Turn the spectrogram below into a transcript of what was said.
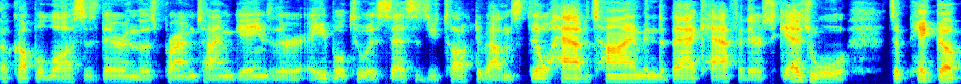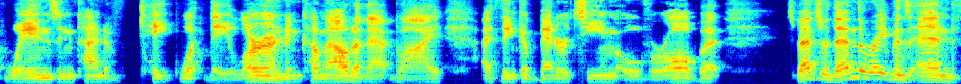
a couple losses there in those primetime games. They're able to assess, as you talked about, and still have time in the back half of their schedule to pick up wins and kind of take what they learned and come out of that bye, I think, a better team overall. But Spencer, then the Ravens end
